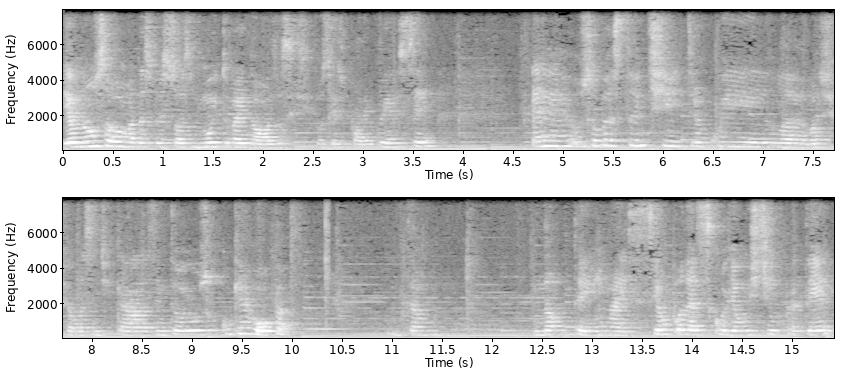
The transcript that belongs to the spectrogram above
eu não sou uma das pessoas muito vaidosas que vocês podem conhecer, é, eu sou bastante tranquila, gosto de ficar bastante em casa, então eu uso qualquer roupa. Então, não tem, mas se eu pudesse escolher um estilo pra ter,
